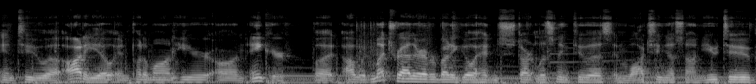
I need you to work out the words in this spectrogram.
into uh, audio and put them on here on Anchor. But I would much rather everybody go ahead and start listening to us and watching us on YouTube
